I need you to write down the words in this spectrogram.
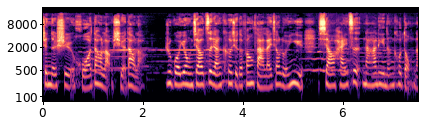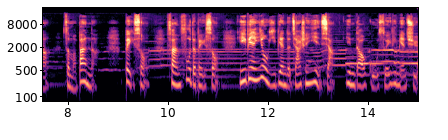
真的是活到老学到老。如果用教自然科学的方法来教《论语》，小孩子哪里能够懂呢？怎么办呢？背诵，反复的背诵，一遍又一遍的加深印象，印到骨髓里面去。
